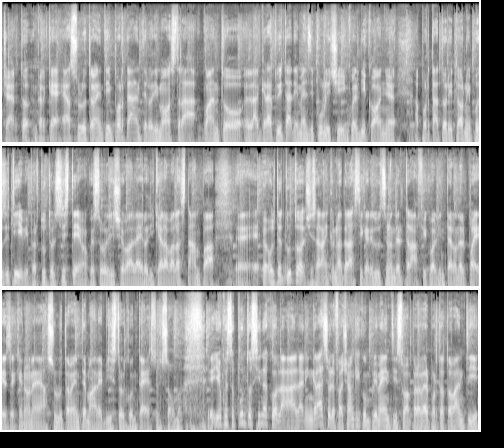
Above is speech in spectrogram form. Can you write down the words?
Certo, perché è assolutamente importante, lo dimostra quanto la gratuità dei mezzi pubblici in quel di Cogne ha portato ritorni positivi per tutto il sistema, questo lo diceva lei, lo dichiarava la stampa, eh, oltretutto ci sarà anche una drastica riduzione del traffico all'interno del paese che non è assolutamente male visto il contesto, insomma. Eh, io a questo punto Sindaco la, la, ringrazio, le faccio anche i complimenti insomma, per aver portato avanti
